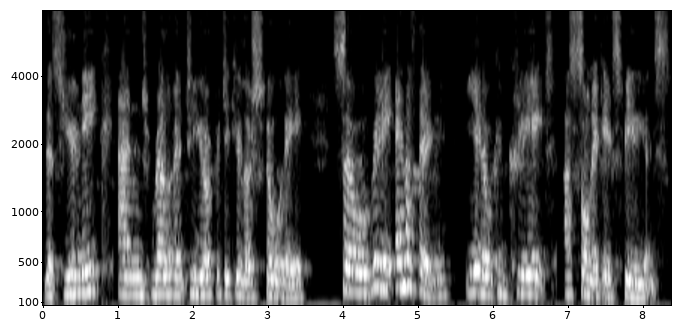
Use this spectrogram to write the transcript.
that's unique and relevant to your particular story. So really anything, you know, can create a sonic experience.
